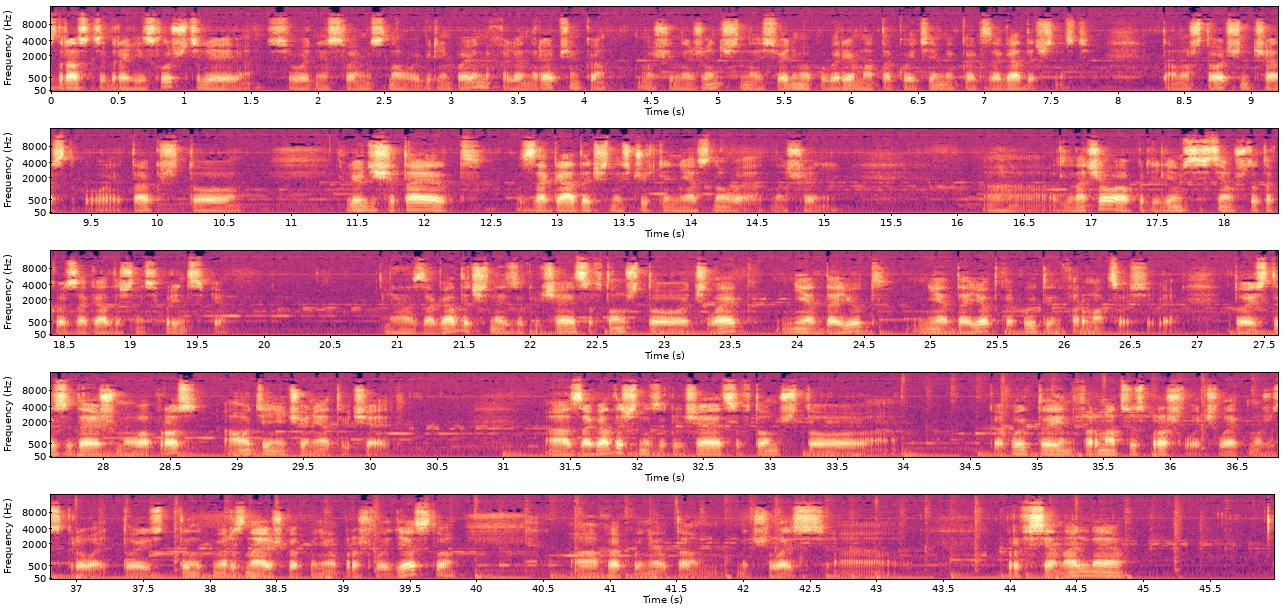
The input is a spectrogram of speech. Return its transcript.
Здравствуйте, дорогие слушатели! Сегодня с вами снова Игорь Неповинных, Алена Рябченко, мужчина и женщина. И сегодня мы поговорим о такой теме, как загадочность. Потому что очень часто бывает так, что люди считают загадочность чуть ли не основой отношений. А, для начала определимся с тем, что такое загадочность в принципе. А, загадочность заключается в том, что человек не дает, не дает какую-то информацию о себе. То есть ты задаешь ему вопрос, а он тебе ничего не отвечает. А загадочность заключается в том, что какую-то информацию с прошлого человек может скрывать. То есть ты, например, знаешь, как у него прошло детство, а как у него там началась а, профессиональная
